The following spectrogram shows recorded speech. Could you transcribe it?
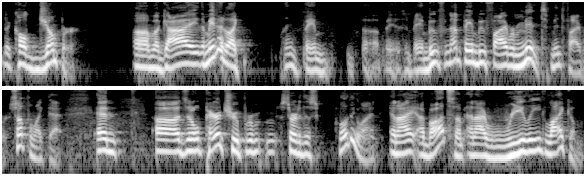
They're called Jumper. Um, a guy they made it like I think bam, uh, bamboo, not bamboo fiber, mint, mint fiber, something like that. And uh, it's an old paratrooper started this clothing line, and I, I bought some, and I really like them.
